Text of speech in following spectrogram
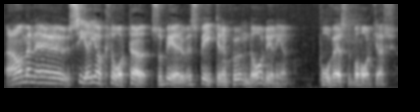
Ja men eh, ser jag klart här så blir det väl spiken den sjunde avdelningen. På Västerbo Hardcash.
